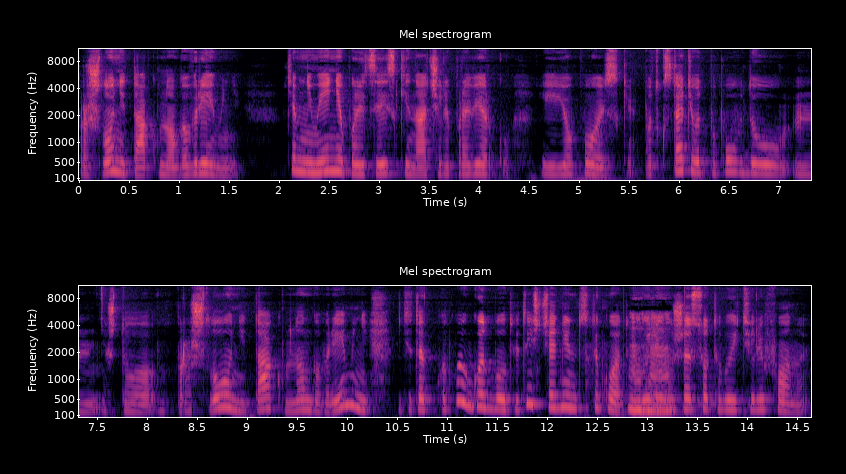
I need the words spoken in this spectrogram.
прошло не так много времени. Тем не менее, полицейские начали проверку и ее поиски. Вот, кстати, вот по поводу, что прошло не так много времени, ведь это какой год был? 2011 год. Мгм. Были уже сотовые телефоны.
